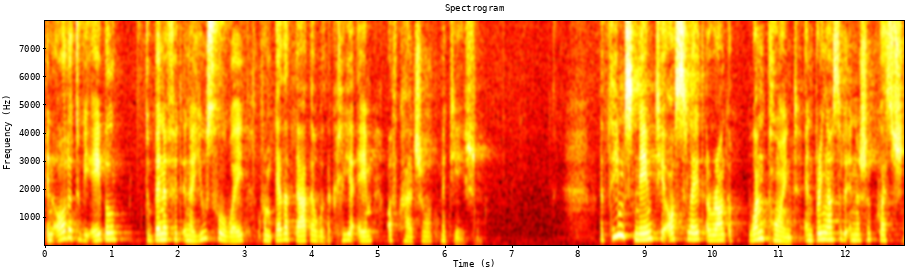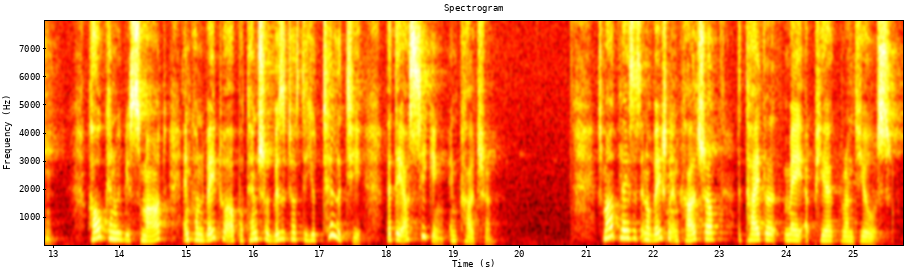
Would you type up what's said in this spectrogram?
in order to be able to benefit in a useful way from gathered data with a clear aim of cultural mediation. The themes named here oscillate around one point and bring us to the initial question how can we be smart and convey to our potential visitors the utility that they are seeking in culture? Smart Places Innovation in Culture, the title may appear grandiose.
